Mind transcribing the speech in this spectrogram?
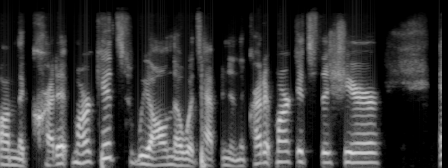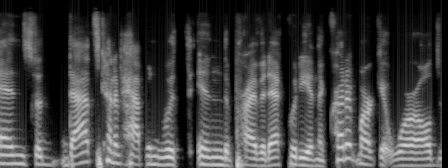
on the credit markets. We all know what's happened in the credit markets this year. And so that's kind of happened within the private equity and the credit market world.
